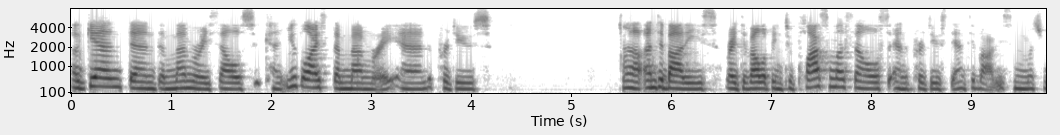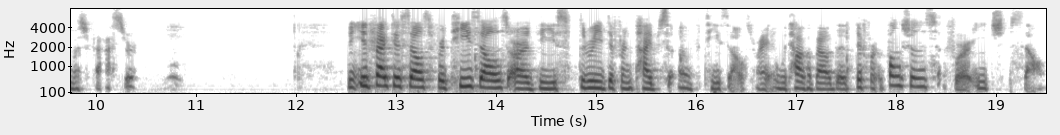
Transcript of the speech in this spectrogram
again, then the memory cells can utilize the memory and produce uh, antibodies, right? Develop into plasma cells and produce the antibodies much, much faster. The effector cells for T cells are these three different types of T cells, right? And we talk about the different functions for each cell.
